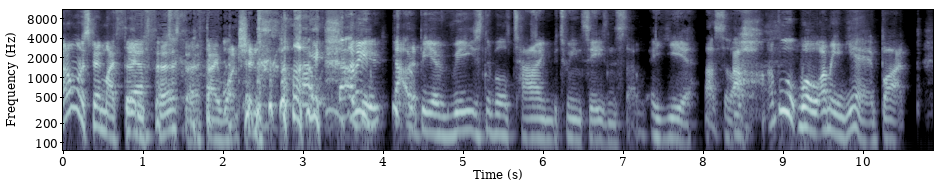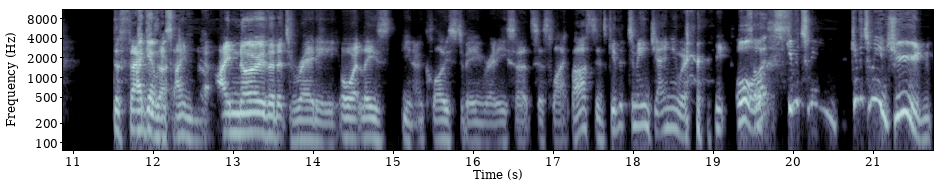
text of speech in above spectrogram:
I don't want to spend my Yeah. 31st birthday watching. Like, that I mean, be, that would be a reasonable time between seasons, though. A year. That's a lot. Ah, oh, well, well, I mean, yeah, but the fact get is, that I, know. I know that it's ready, or at least you know close to being ready. So it's just like bastards, give it to me in January, or So let's- give it to me, give it to me in June,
